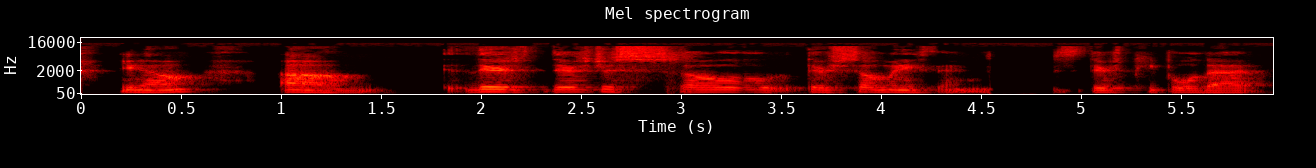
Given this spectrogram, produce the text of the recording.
you know? Um there's there's just so there's so many things. There's people that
